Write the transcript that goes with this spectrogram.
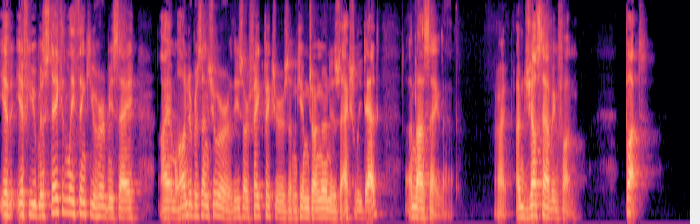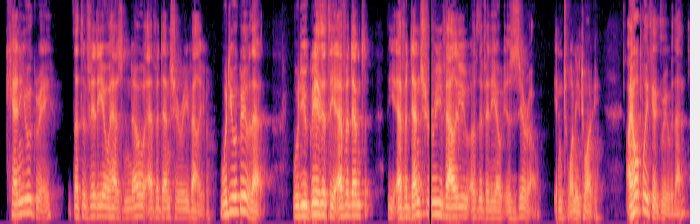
If, if you mistakenly think you heard me say, I am 100% sure these are fake pictures and Kim Jong un is actually dead, I'm not saying that. All right. I'm just having fun. But can you agree that the video has no evidentiary value? Would you agree with that? Would you agree that the evident the evidentiary value of the video is zero in 2020? I hope we can agree with that,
